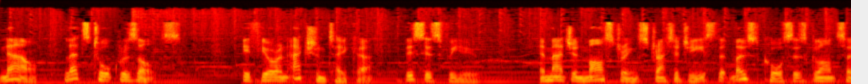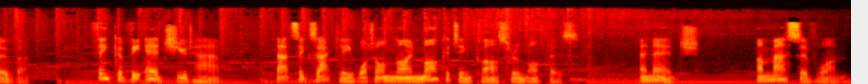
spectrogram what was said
Now, let's talk results. If you're an action taker, this is for you. Imagine mastering strategies that most courses glance over. Think of the edge you'd have. That's exactly what Online Marketing Classroom offers. An edge. A massive one.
